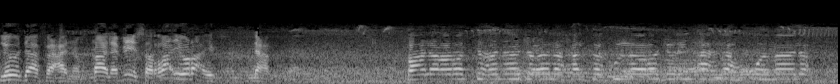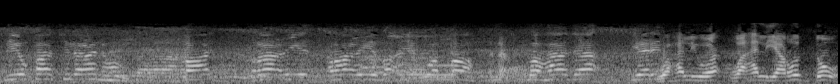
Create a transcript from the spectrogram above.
ليدافع عنهم. قال بئس الرأي رأيك نعم. قال أردت أن أجعل خلف كل رجل أهله وماله ليقاتل عنهم. قال راعي راعي ضأن والله. نعم. وهذا يرد وهل وهل يرد؟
